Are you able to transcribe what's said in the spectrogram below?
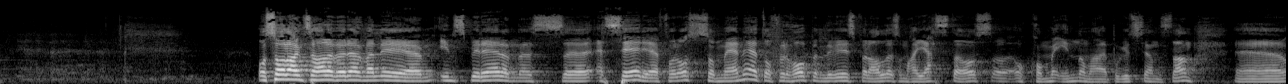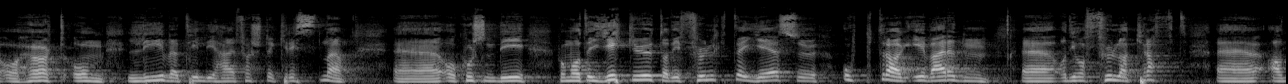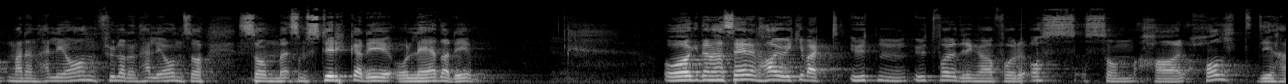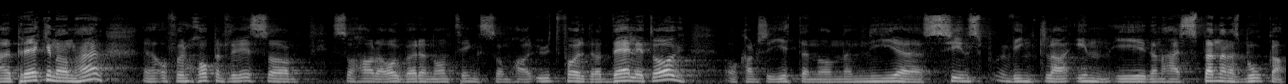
Og Så langt så har det vært en veldig eh, inspirerende eh, serie for oss som menighet, og forhåpentligvis for alle som har gjesta oss og kommet innom her på gudstjenestene eh, og hørt om livet til de her første kristne. Og hvordan de på en måte gikk ut, og de fulgte Jesu oppdrag i verden. Og de var fulle av kraft med Den hellige ånd, full av Den hellige ånd, som, som styrka de og leda de. Og denne serien har jo ikke vært uten utfordringer for oss som har holdt de her prekenene her. Eh, og forhåpentligvis så, så har det òg vært noen ting som har utfordra det litt òg. Og kanskje gitt det noen nye synsvinkler inn i denne spennende boka.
